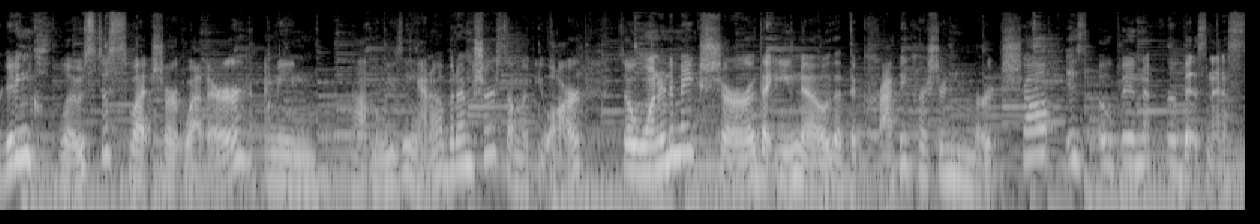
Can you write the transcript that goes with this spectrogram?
We're getting close to sweatshirt weather. I mean, not in Louisiana, but I'm sure some of you are. So, I wanted to make sure that you know that the Crappy Christian merch shop is open for business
